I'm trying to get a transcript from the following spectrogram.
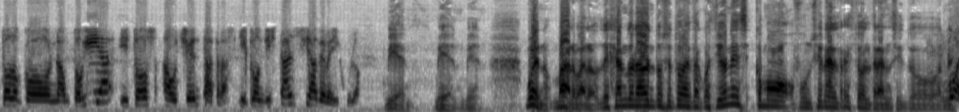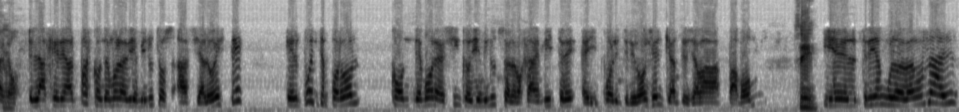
todo con autoguía y todos a 80 atrás, y con distancia de vehículo. bien, bien, bien. Bueno, bárbaro. Dejando de lado entonces todas estas cuestiones, ¿cómo funciona el resto del tránsito, Ernesto? Bueno, la General Paz con demora de 10 minutos hacia el oeste, el puente Pordón con demora de 5 o 10 minutos a la bajada de Mitre e Hipólito Yrigoyen, que antes se llamaba Pavón, Sí, y el Triángulo de Bernal,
